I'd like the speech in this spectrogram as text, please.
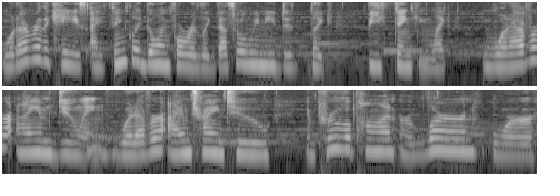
whatever the case, I think like going forward, like that's what we need to like be thinking. Like, whatever I am doing, whatever I'm trying to improve upon or learn or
